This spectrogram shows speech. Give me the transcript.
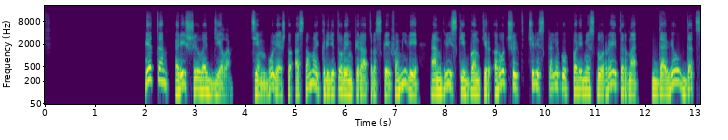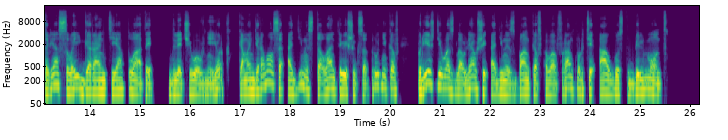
Это решило дело. Тем более, что основной кредитор императорской фамилии, английский банкир Ротшильд, через коллегу по ремеслу Рейтерна довел до царя свои гарантии оплаты, для чего в Нью-Йорк командировался один из талантливейших сотрудников, прежде возглавлявший один из банков во Франкфурте Август Бельмонт.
